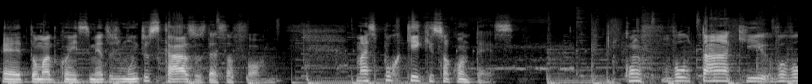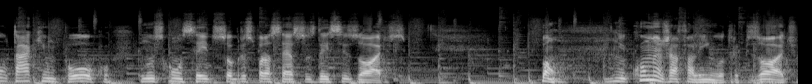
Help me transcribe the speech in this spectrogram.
é, tomado conhecimento de muitos casos dessa forma. Mas por que, que isso acontece? Voltar aqui, vou voltar aqui um pouco nos conceitos sobre os processos decisórios. Bom, como eu já falei em outro episódio,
